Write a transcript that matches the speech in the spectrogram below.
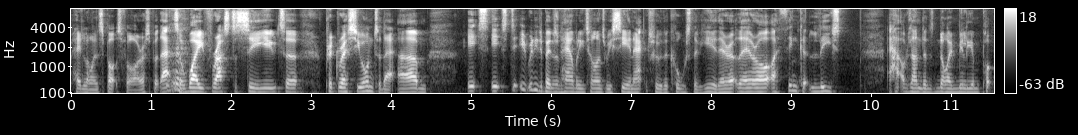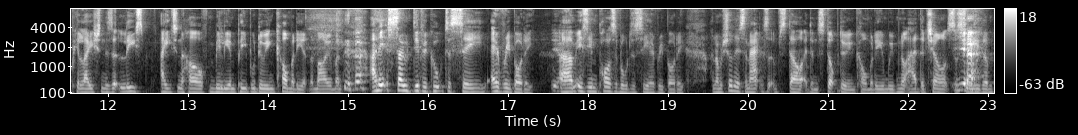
headline spots for us, but that's a way for us to see you to progress you onto that. Um, it's it's it really depends on how many times we see an act through the course of the year. There are, there are I think at least out of London's nine million population, there's at least eight and a half million people doing comedy at the moment, and it's so difficult to see everybody. Yeah. Um, it's impossible to see everybody, and I'm sure there's some acts that have started and stopped doing comedy, and we've not had the chance to Yeah. see them.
